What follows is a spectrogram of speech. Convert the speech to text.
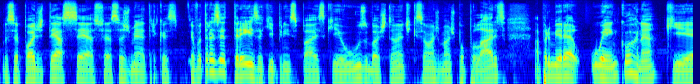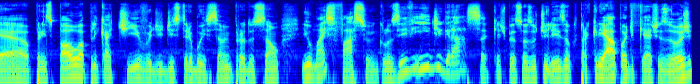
você pode ter acesso a essas métricas? Eu vou trazer três aqui principais que eu uso bastante, que são as mais populares. A primeira é o Anchor, né, que é o principal aplicativo de distribuição e produção e o mais fácil, inclusive, e de graça que as pessoas utilizam para criar podcasts hoje.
